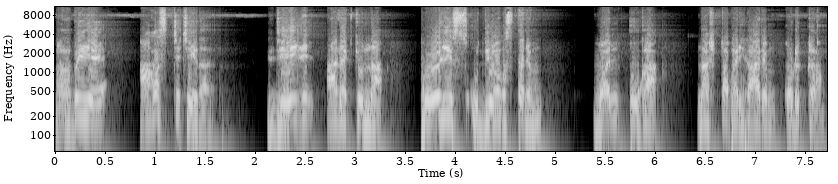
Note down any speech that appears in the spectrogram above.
പ്രതിയെ അറസ്റ്റ് ചെയ്ത് ജയിലിൽ അടയ്ക്കുന്ന പോലീസ് ഉദ്യോഗസ്ഥരും വൻ തുക നഷ്ടപരിഹാരം കൊടുക്കണം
